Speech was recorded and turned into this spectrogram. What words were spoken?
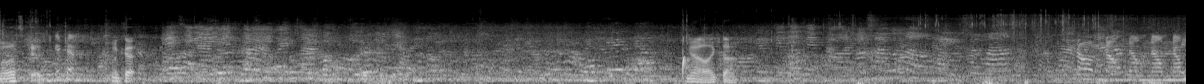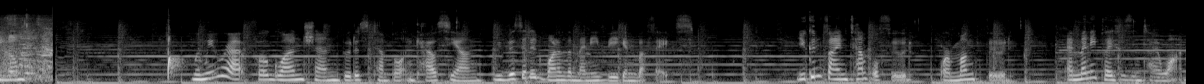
Well, that's good. Your turn. Okay. Yeah, I like that. Nom nom nom nom nom nom. When we were at Fo Guang Shan Buddhist Temple in Kaohsiung, we visited one of the many vegan buffets. You can find temple food, or monk food, at many places in Taiwan.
